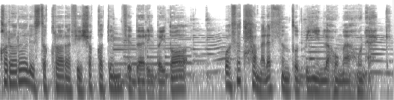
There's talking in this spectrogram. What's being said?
قررا الاستقرار في شقة في الدار البيضاء وفتح ملف طبي لهما هناك.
